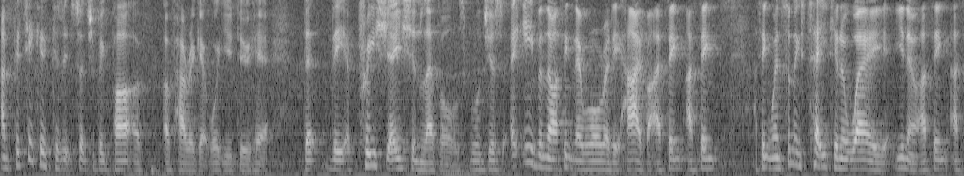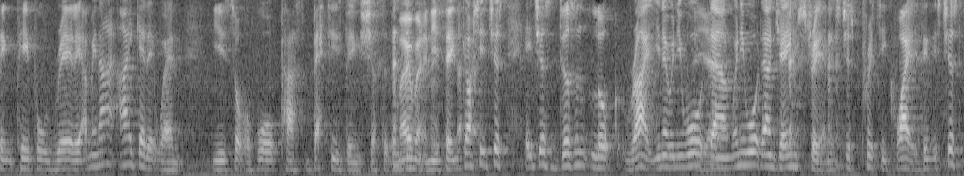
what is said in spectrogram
and particularly because it's such a big part of of Harrogate, what you do here, that the appreciation levels will just, even though I think they were already high, but I think I think. I think when something's taken away, you know, I think I think people really. I mean, I, I get it when you sort of walk past Betty's being shut at the moment, and you think, gosh, it just it just doesn't look right. You know, when you walk Yeah. down when you walk down James Street and it's just pretty quiet, you think it's just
